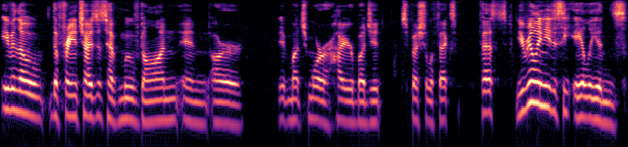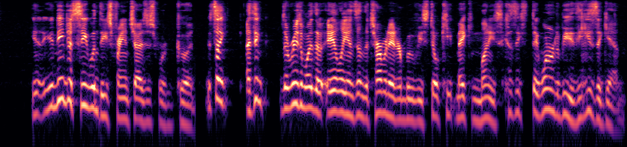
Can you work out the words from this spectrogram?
even though the franchises have moved on and are at much more higher budget special effects fests, you really need to see Aliens. You, you need to see when these franchises were good. It's like I think the reason why the aliens in the Terminator movies still keep making money is because they, they want them to be these again.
